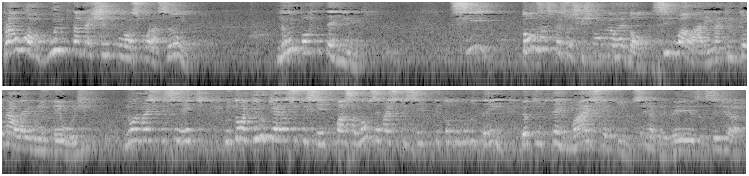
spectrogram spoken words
para o orgulho que está mexendo com o nosso coração, não importa ter muito. Se todas as pessoas que estão ao meu redor se igualarem naquilo que eu me alegro em ter hoje, não é mais suficiente. Então aquilo que era suficiente passa a não ser mais suficiente porque todo mundo tem. Eu tenho que ter mais que aquilo, seja beleza, seja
